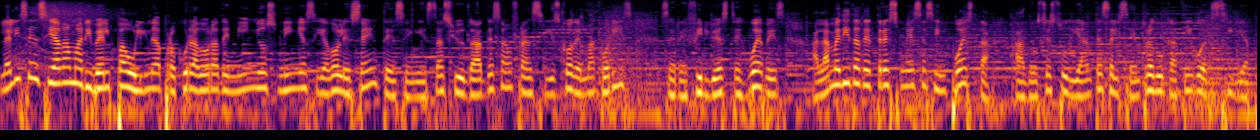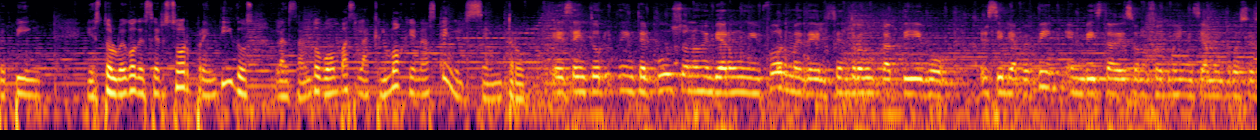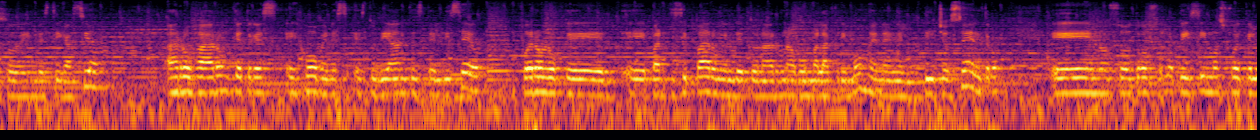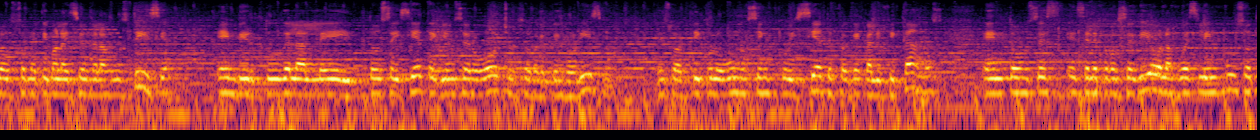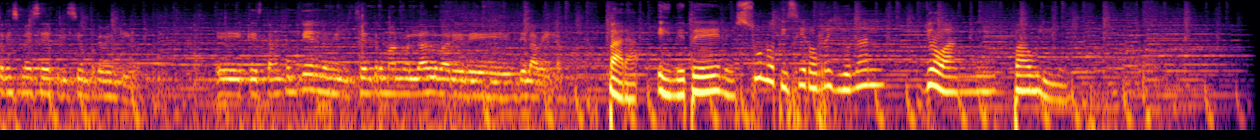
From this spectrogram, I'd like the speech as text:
La licenciada Maribel Paulina, procuradora de niños, niñas y adolescentes en esta ciudad de San Francisco de Macorís, se refirió este jueves a la medida de tres meses impuesta a dos estudiantes del Centro Educativo Ercilia Pepín. Esto luego de ser sorprendidos lanzando bombas lacrimógenas en el centro. Se interpuso, nos enviaron un informe del Centro Educativo Ercilia Pepín. En vista de eso nosotros iniciamos un proceso de investigación arrojaron que tres eh, jóvenes estudiantes del liceo fueron los que eh, participaron en detonar una bomba lacrimógena en el dicho centro. Eh, nosotros lo que hicimos fue que lo sometimos a la acción de la justicia en virtud de la ley 267-08 sobre terrorismo. En su artículo 1, 5 y 7 fue que calificamos. Entonces se le procedió, la juez le impuso tres meses de prisión preventiva, que están cumpliendo en el Centro Manuel Álvarez de, de La Vega. Para NTN, su noticiero regional, Joanny Paulino.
